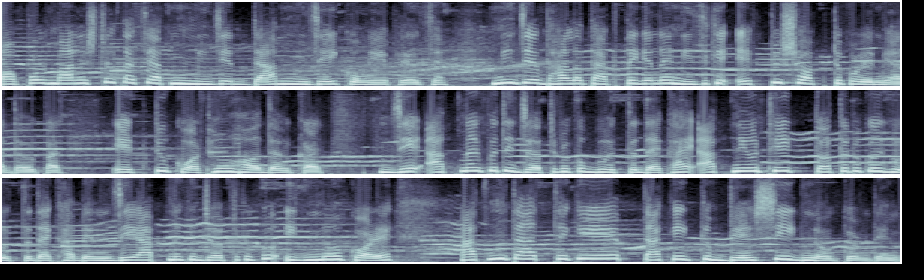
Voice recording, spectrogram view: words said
অপর মানুষটার কাছে আপনি নিজের দাম নিজেই কমিয়ে ফেলছেন। নিজের ভালো থাকতে গেলে নিজেকে একটু শক্ত করে নেওয়া দরকার। একটু কঠোর হওয়া দরকার। যে আপনার প্রতি যতটুকু গুরুত্ব দেখায়, আপনিও ঠিক ততটুকুই গুরুত্ব দেখাবেন। যে আপনাকে যতটুকু ইগনোর করে, আপনি তার থেকে তাকে একটু বেশি ইগনোর করবেন।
